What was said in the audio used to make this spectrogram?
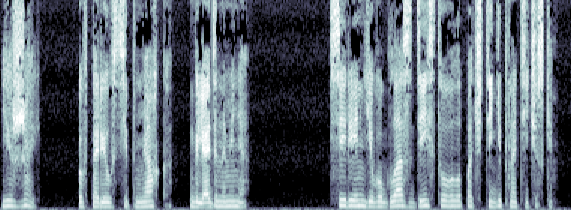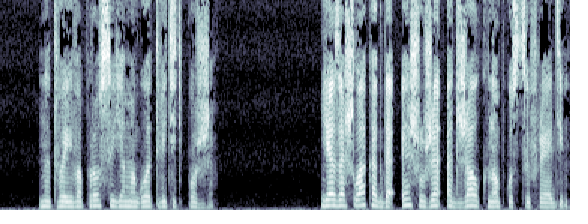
«Езжай», — повторил Сид мягко, глядя на меня — Сирень его глаз действовала почти гипнотически. На твои вопросы я могу ответить позже. Я зашла, когда Эш уже отжал кнопку с цифрой 1.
